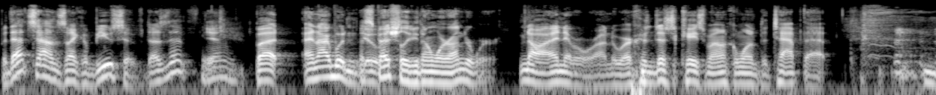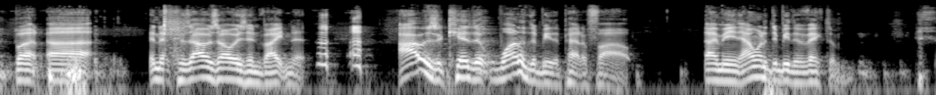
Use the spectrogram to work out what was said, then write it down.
but that sounds like abusive doesn't it Yeah, but and i wouldn't do it especially if you don't wear underwear. no, I never wore underwear because just in case my uncle wanted to tap that. but uh, because I was always inviting it. I was a kid that wanted to be the pedophile. I mean, I wanted to be the victim.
